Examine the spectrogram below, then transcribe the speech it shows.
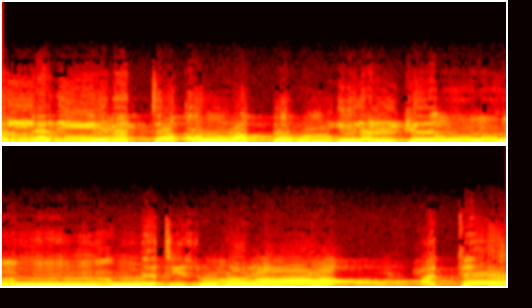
الذين اتقوا ربهم إلى الجنة زمرًا حتى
